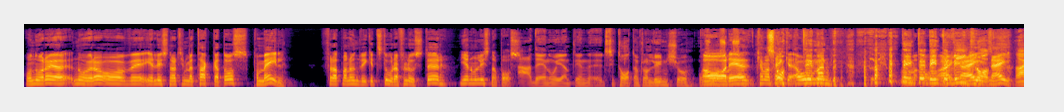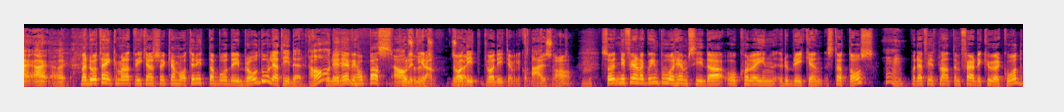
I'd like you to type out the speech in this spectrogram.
Och några, några av er lyssnare har till och med tackat oss på mail för att man undvikit stora förluster genom att lyssna på oss. Ja, det är nog egentligen eh, citaten från Lynch och, och Ja, så, det så, kan man så, tänka. Det är, men- det är inte, det är inte vi, Nej, Claes. nej. nej, nej, nej. Men då tänker man att vi kanske kan vara till nytta både i bra och dåliga tider. Ja, och det är det- vi hoppas Ja, på lite absolut. grann. Det Så var, är dit, det var dit jag ville komma. Ja, är. Mm. Så ni får gärna gå in på vår hemsida och kolla in rubriken Stötta oss. Mm. Och där finns bland annat en färdig QR-kod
